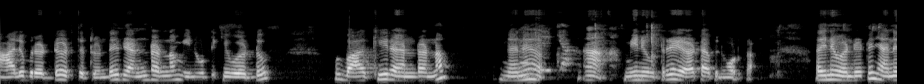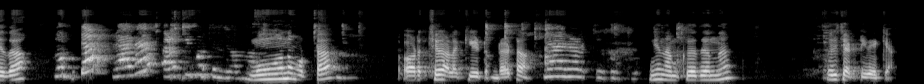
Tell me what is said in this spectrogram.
നാല് ബ്രെഡ് എടുത്തിട്ടുണ്ട്. രണ്ടെണ്ണം മീനുക്കുട്ടിക്ക് വേണ്ടു. ബാക്കി രണ്ടെണ്ണം ഞാൻ ആ മീനുക്കുട്ടി ഏട്ടാപ്പിന് കൊടുക്കാം. അതിന് വേണ്ടിയിട്ട് ഞാനിതാ മുട്ട മൂന്ന് മുട്ട ഉടച്ച് ഇളക്കിയിട്ടുണ്ട് കേട്ടോ. ഇനി നമുക്ക് ഇതൊന്ന് ഒരു ചട്ടി വെക്കാം.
